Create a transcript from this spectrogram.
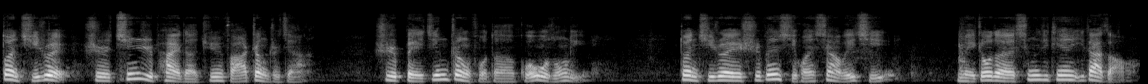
段祺瑞是亲日派的军阀政治家，是北京政府的国务总理。段祺瑞十分喜欢下围棋，每周的星期天一大早，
